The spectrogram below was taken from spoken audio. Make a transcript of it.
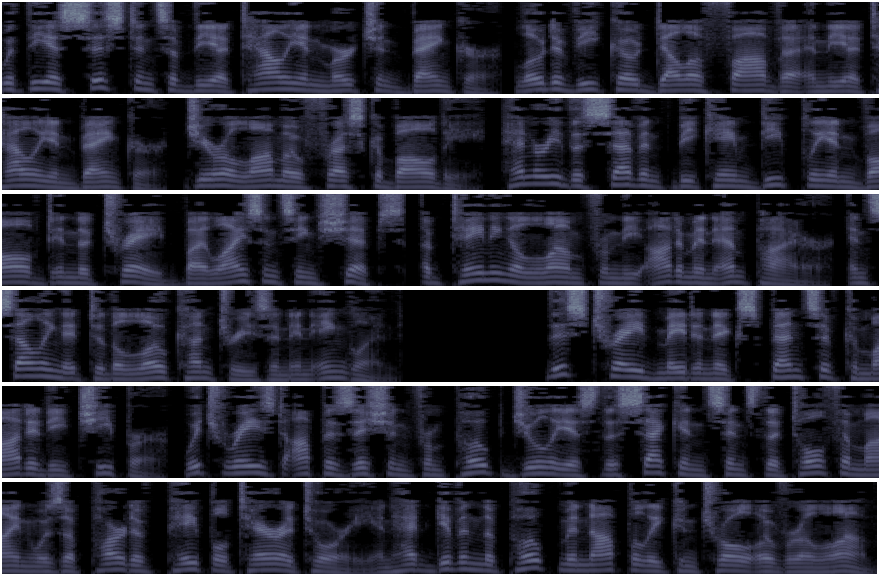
With the assistance of the Italian merchant banker, Lodovico della Fava and the Italian banker, Girolamo Frescobaldi, Henry VII became deeply involved in the trade by licensing ships, obtaining a alum from the Ottoman Empire, and selling it to the Low Countries and in England. This trade made an expensive commodity cheaper, which raised opposition from Pope Julius II since the Tolfa mine was a part of papal territory and had given the Pope monopoly control over alum.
